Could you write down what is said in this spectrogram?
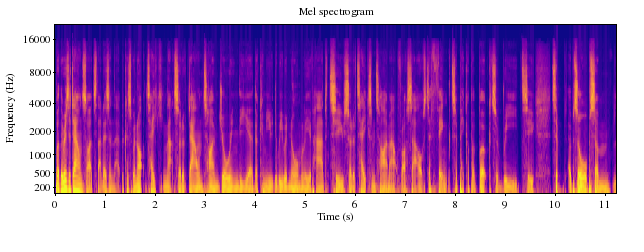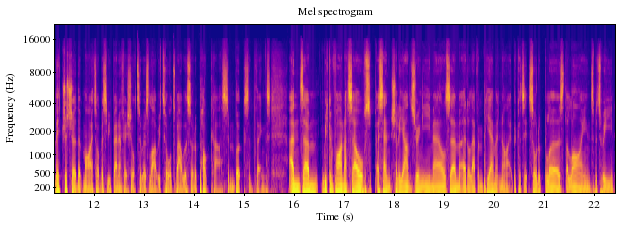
but there is a downside to that, isn't there? Because we're not taking that sort of downtime during the uh, the commute that we would normally have had to sort of take some time out for ourselves to think, to pick up a book, to read, to to absorb some literature that might obviously be beneficial to us, like we talked about with sort of podcasts and books and things. And um, we can find ourselves essentially answering emails um, at 11 p.m. at night because it sort of blurs the lines between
